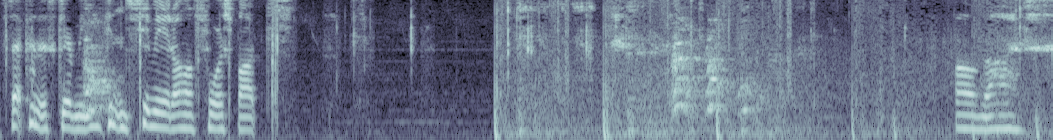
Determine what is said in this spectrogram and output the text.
So that kind of scared me. You couldn't see me at all four spots. Oh gosh.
